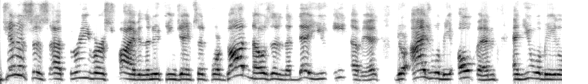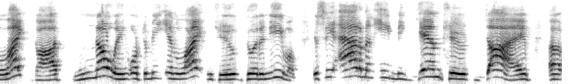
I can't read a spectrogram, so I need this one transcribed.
Genesis uh, 3, verse 5 in the New King James said, For God knows that in the day you eat of it, your eyes will be open and you will be like God, knowing or to be enlightened to good and evil. You see, Adam and Eve began to die uh,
